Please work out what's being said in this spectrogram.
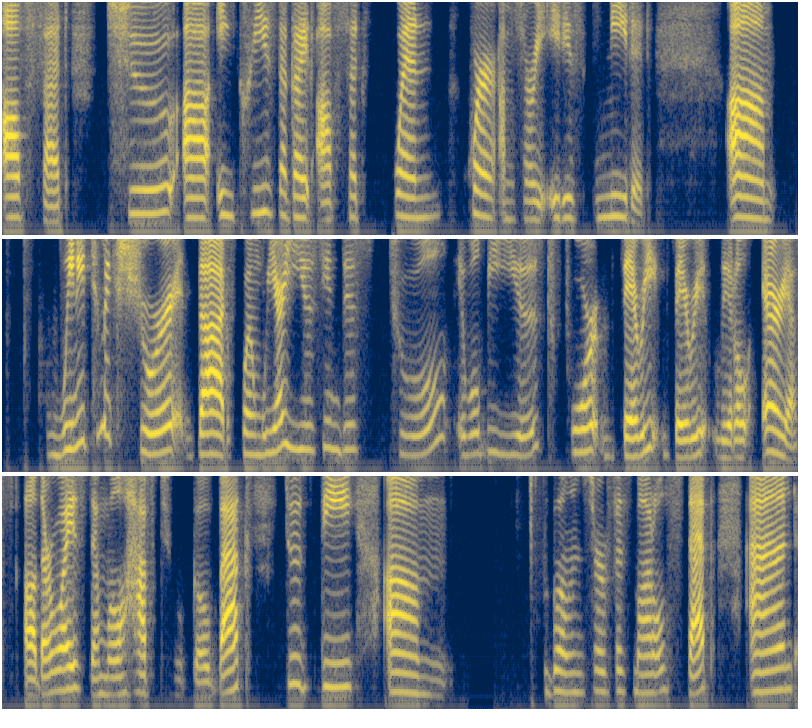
offset, to uh, increase the guide offset when where I'm sorry, it is needed. Um, we need to make sure that when we are using this tool, it will be used for very, very little areas. Otherwise, then we'll have to go back to the um, bone surface model step and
